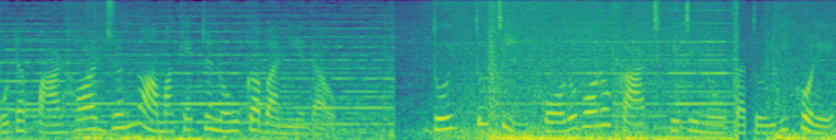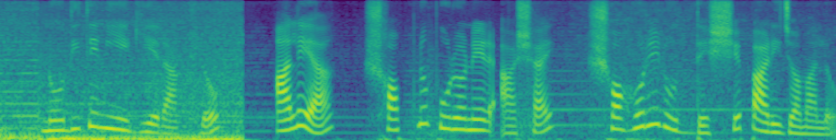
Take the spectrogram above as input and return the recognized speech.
ওটা পার হওয়ার জন্য আমাকে একটা নৌকা বানিয়ে দাও। দৈত্যটি বড় বড় কাঠ কেটে নৌকা তৈরি করে নদীতে নিয়ে গিয়ে রাখল। আলেয়া স্বপ্ন পূরণের আশায় শহরের উদ্দেশ্যে পাড়ি জমালো।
